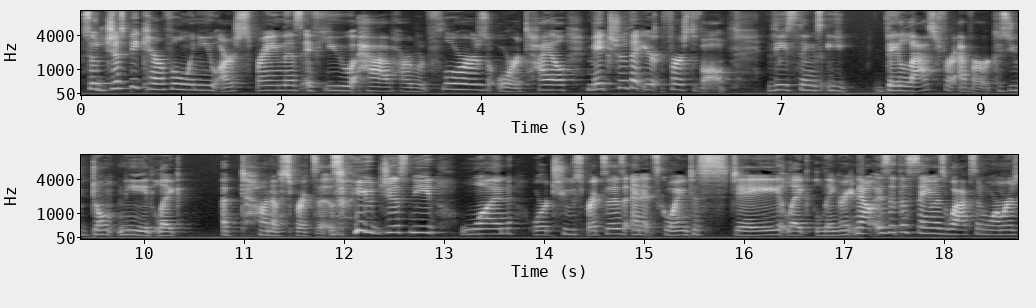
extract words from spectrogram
so just be careful when you are spraying this. If you have hardwood floors or tile, make sure that you're, first of all, these things, they last forever because you don't need like a ton of spritzes. You just need one or two spritzes and it's going to stay like lingering. Now, is it the same as wax and warmers?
